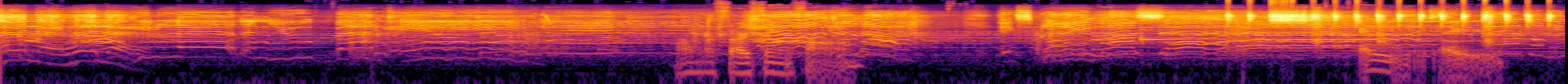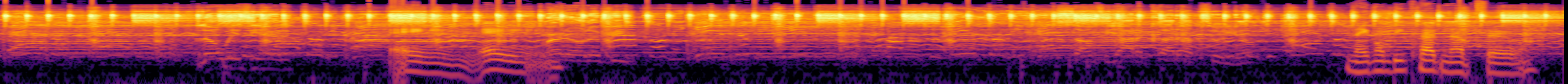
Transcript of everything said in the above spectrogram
Hold on, hold on. I'm gonna start singing songs. Hey, hey. Hey, hey. And they gonna be cutting up too.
